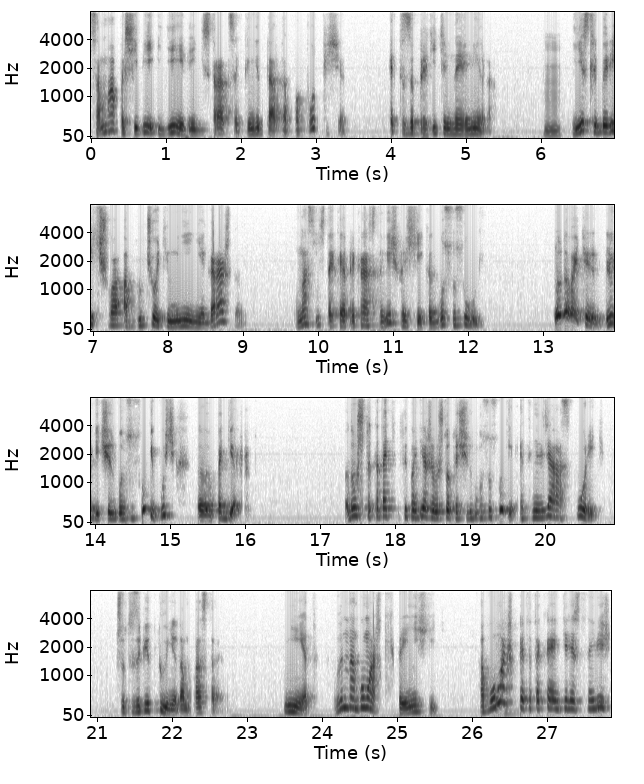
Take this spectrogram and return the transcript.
сама по себе идея регистрации кандидата по подписи – это запретительная мера. Mm. Если бы речь шла об учете мнения граждан, у нас есть такая прекрасная вещь в России, как госуслуги. Ну, давайте люди через госуслуги пусть э, поддержат. Потому что когда ты поддерживаешь что-то через госуслуги, это нельзя оспорить, что ты запятую не там поставил. Нет, вы на бумажке принесите. А бумажка – это такая интересная вещь,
